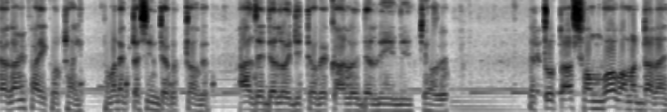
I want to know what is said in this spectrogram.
টাকা আমি পাই কোথায়? তোমার একটা চিন্তা করতে হবে। আজ এটা লই দিতে হবে, কাল ওইটা নিয়ে নিতে হবে। এতটা সম্ভব আমার দ্বারাই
